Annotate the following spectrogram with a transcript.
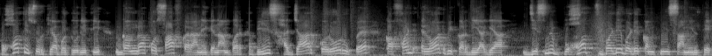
बहुत ही सुर्खिया बटोरी थी गंगा को साफ़ कराने के नाम पर। बीस हज़ार करोड़ रुपए का फंड अलॉट भी कर दिया गया। जिसमें बहुत बड़े बड़े कंपनी शामिल थे।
